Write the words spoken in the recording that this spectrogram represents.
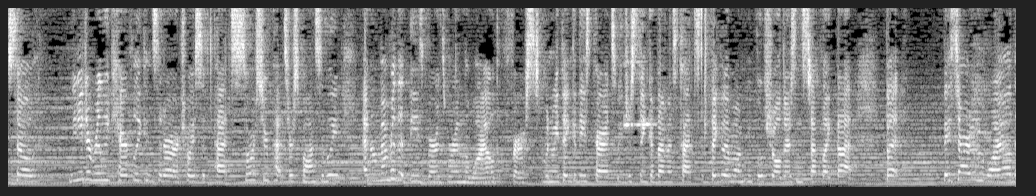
So we need to really carefully consider our choice of pets, source your pets responsibly, and remember that these birds were in the wild first. When we think of these parrots, we just think of them as pets and think of them on people's shoulders and stuff like that. But they started in the wild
